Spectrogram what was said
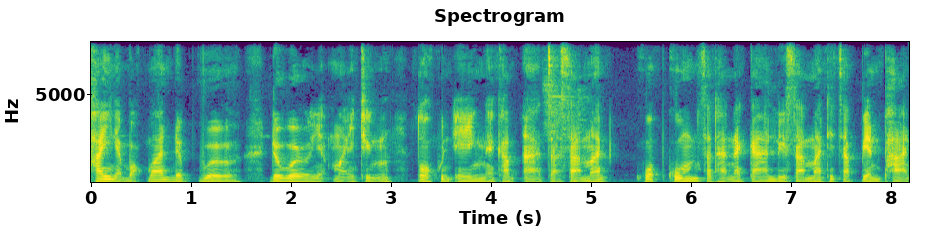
ไพ่เนี่ยบอกว่า the world the world เนี่ยหมายถึงตัวคุณเองนะครับอาจจะสามารถควบคุมสถานการณ์หรือสามารถที่จะเปลี่ยนผ่าน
